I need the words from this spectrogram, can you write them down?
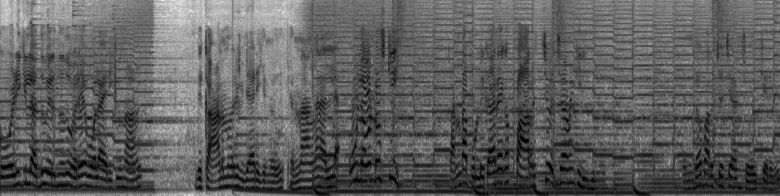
കോഴിക്കിൽ അത് വരുന്നതും ഒരേപോലെ ആയിരിക്കും എന്നാണ് ഇത് കാണുന്നവർ വിചാരിക്കുന്നത്. എന്നാ അങ്ങനെ അല്ല ഓ ലവൻഡോസ്കി കണ്ട പുള്ളിക്കാരെയൊക്കെ പറിച്ചു വെച്ചാണെങ്കിൽ ഇരിക്കുന്നത്. എന്തോ പറിച്ചു വെച്ചാണ് ചോദിക്കരുത്.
